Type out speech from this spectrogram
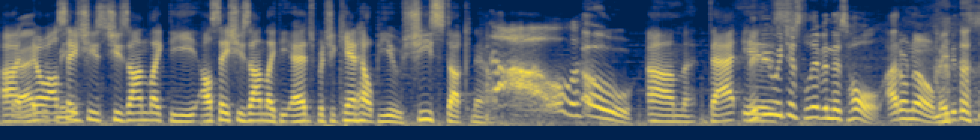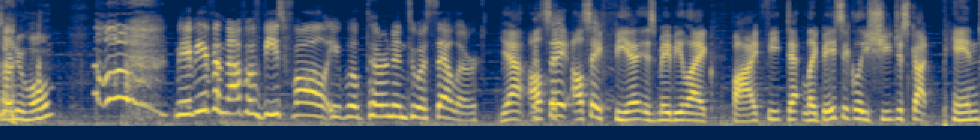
Uh, no, I'll say she's she's on like the I'll say she's on like the edge, but she can't help you. She's stuck now. Oh! Oh, Um, that is maybe we just live in this hole. I don't know. Maybe this is our new home. Maybe if enough of these fall, it will turn into a cellar. Yeah, I'll say I'll say Fia is maybe like five feet down. Like basically, she just got pinned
